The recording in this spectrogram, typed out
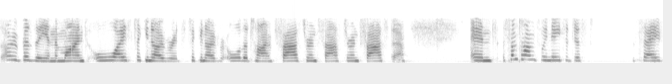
so busy and the mind's always ticking over. It's ticking over all the time faster and faster and faster. And sometimes we need to just say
